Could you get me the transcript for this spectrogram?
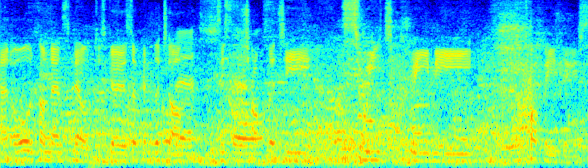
and all the condensed milk just goes up into the top. Yes. This chocolatey, sweet, creamy coffee juice.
